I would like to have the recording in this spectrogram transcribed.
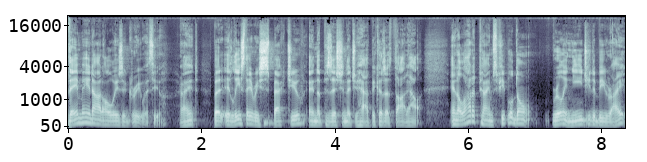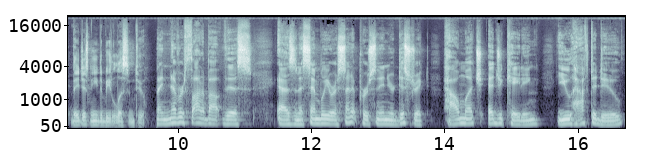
they may not always agree with you, right? But at least they respect you and the position that you have because it's thought out. And a lot of times people don't really need you to be right. They just need to be listened to. I never thought about this as an assembly or a senate person in your district, how much educating you have to do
